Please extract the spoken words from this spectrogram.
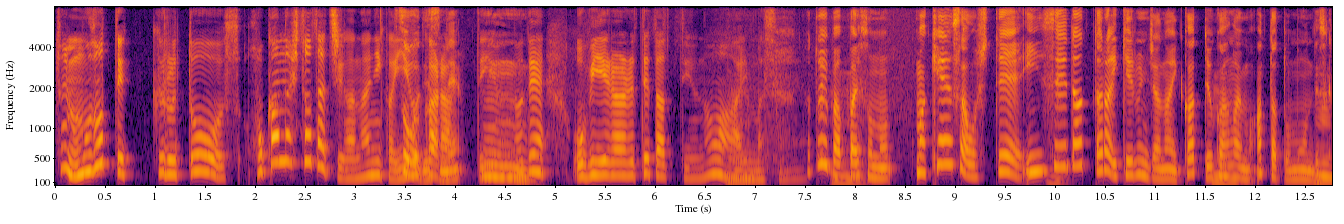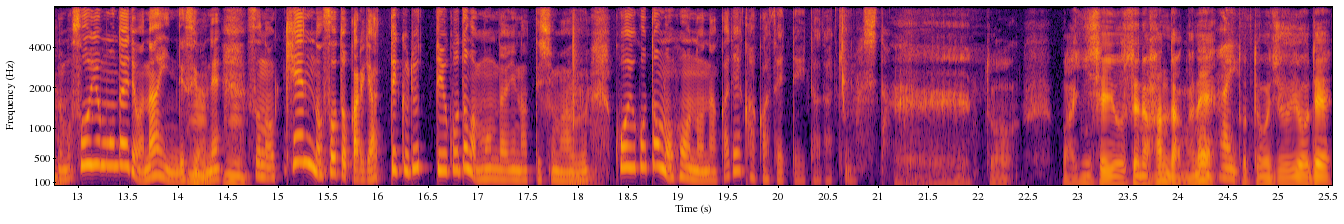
とにかく戻ってくると他の人たちが何か言うからっていうので怯えられてたっていうのはありますよね。例えばやっぱりその、まあ、検査をして陰性だったらいけるんじゃないかっていう考えもあったと思うんですけども、そういう問題ではないんですよね、うんうん。その県の外からやってくるっていうことが問題になってしまう、こういうことも本の中で書かせていただきました。えっとまあ、陰性陽性の判断がね、はい。とても重要で、はい。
